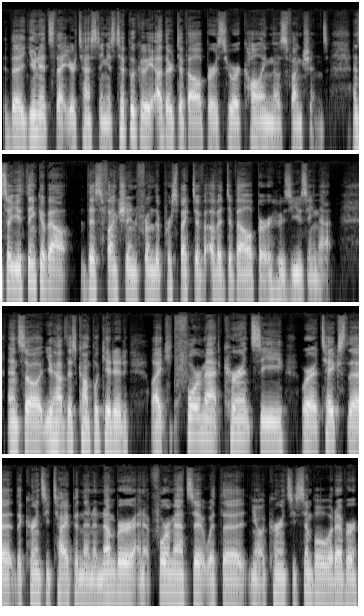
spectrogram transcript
the units that you're testing is typically other developers who are calling those functions. And so you think about this function from the perspective of a developer who's using that. And so you have this complicated like format currency where it takes the the currency type and then a number and it formats it with the you know currency symbol whatever.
